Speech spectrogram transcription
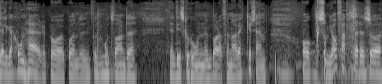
delegation här på, på, på motsvarande diskussion bara för några veckor sedan. Och som jag fattade så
